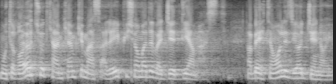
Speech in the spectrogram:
متقاعد شد کم کم که مسئله پیش آمده و جدی هم هست و به احتمال زیاد جنایی.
